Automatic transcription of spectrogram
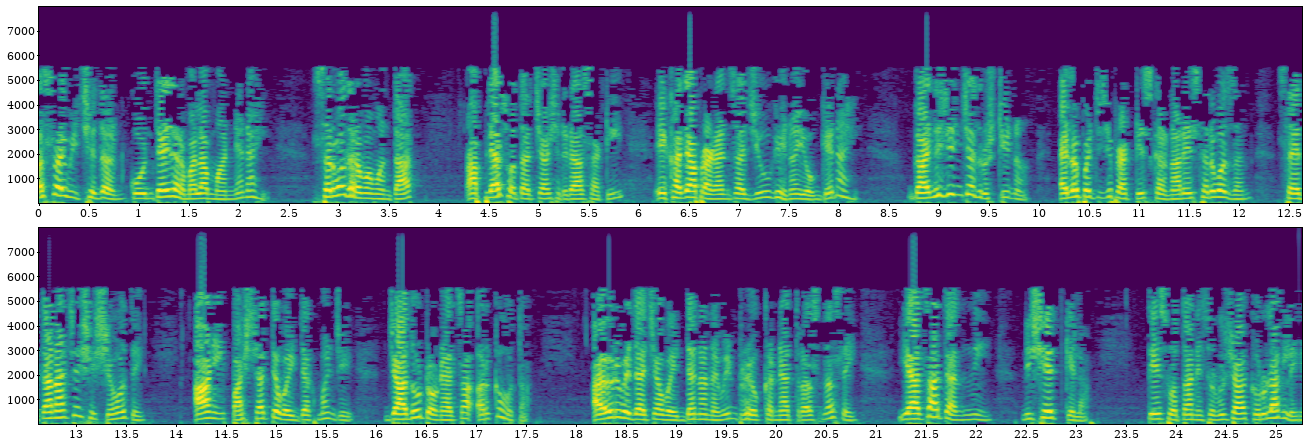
असं विच्छेदन कोणत्याही धर्माला मान्य नाही. सर्व धर्म म्हणतात आपल्या स्वतःच्या शरीरासाठी एखाद्या प्राण्यांचा जीव घेणं योग्य नाही. गांधीजींच्या दृष्टीनं ॲलोपॅथीची प्रॅक्टिस करणारे सर्वजण सैतानाचे शिष्य होते आणि पाश्चात्य वैद्यक म्हणजे जादू टोण्याचा अर्क होता. आयुर्वेदाच्या वैद्यांना नवीन प्रयोग करण्यात रस नसे याचा त्यांनी निषेध केला. ते स्वतः निसर्गोपचार करू लागले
